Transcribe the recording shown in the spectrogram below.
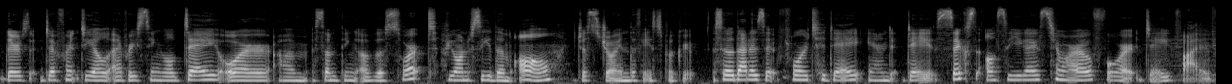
there's a different deal every single day or um, something of the sort. If you want to see them all, just join the Facebook group. So that is it for today and day six. I'll see you guys tomorrow for day five.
